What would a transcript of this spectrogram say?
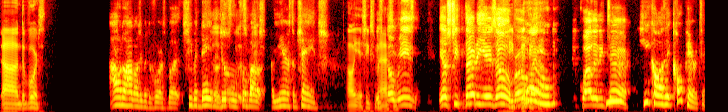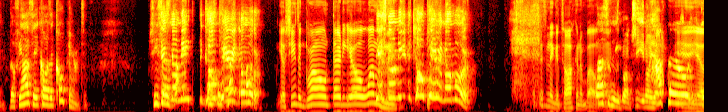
uh, divorced? I don't know how long she been divorced, but she been dating the No, dude for about smashed. a year and some change. Oh yeah, she There's no reason. Yo, she 30 years old, She bro. 50. Like, And quality time. she calls it co-parenting. The fiance calls it co-parenting. She says no need to co-parent no more. Yo, she's a grown 30 year old woman. There's man. no need to co-parent no more. What this nigga talking about? Trust man? me. You cheating on I your feel Yeah, yeah.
